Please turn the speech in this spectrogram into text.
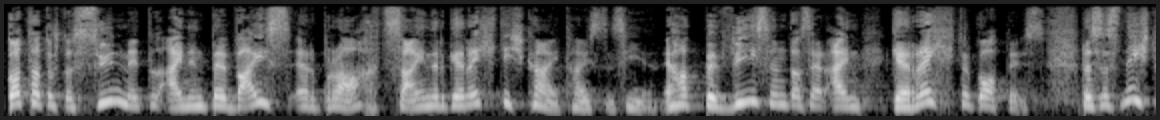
Gott hat durch das Sühnmittel einen Beweis erbracht seiner Gerechtigkeit, heißt es hier. Er hat bewiesen, dass er ein gerechter Gott ist, dass es nicht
